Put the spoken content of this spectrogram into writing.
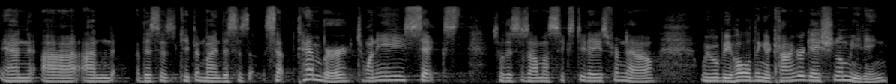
And uh, on this is, keep in mind, this is September 26th, so this is almost 60 days from now we will be holding a congregational meeting,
